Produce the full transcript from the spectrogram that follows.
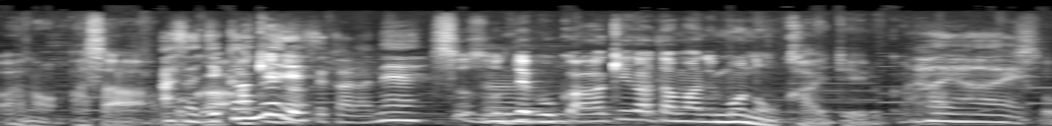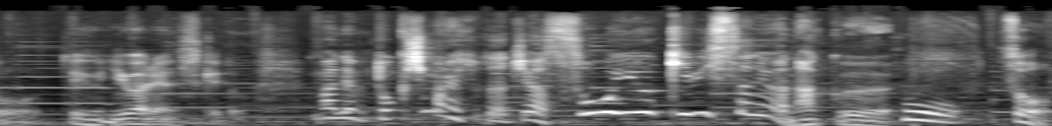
うあの朝朝時間ないですからね。そうそう、うん、で僕は明け方まで物を書いているから、はいはい、そうっていうふうに言われるんですけどまあでも徳島の人たちはそういう厳しさではなくそ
